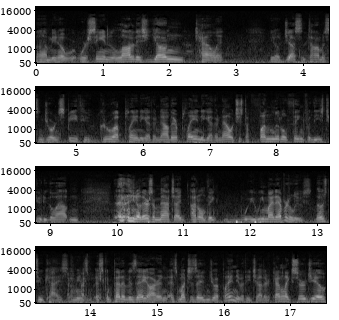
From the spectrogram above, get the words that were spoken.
um, you know we're, we're seeing a lot of this young talent. You know, Justin Thomas and Jordan Spieth, who grew up playing together. Now they're playing together. Now it's just a fun little thing for these two to go out and, you know, there's a match I, I don't think we, we might ever lose. Those two guys. I mean, as, as competitive as they are, and as much as they enjoy playing with each other, kind of like Sergio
